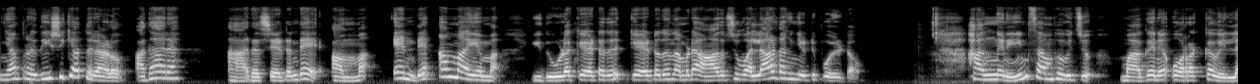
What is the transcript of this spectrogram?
ഞാൻ പ്രതീക്ഷിക്കാത്ത ഒരാളോ? അതാരാ? ആദർശേട്ടന്റെ അമ്മ എന്റെ അമ്മായിയമ്മ. ഇതൂടെ കേട്ടത് കേട്ടത് നമ്മുടെ ആദർശ് വല്ലാണ്ടങ്ങ് ഞെട്ടിപ്പോയിട്ടോ. അങ്ങനെയും സംഭവിച്ചു. മകന് ഉറക്കമില്ല.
